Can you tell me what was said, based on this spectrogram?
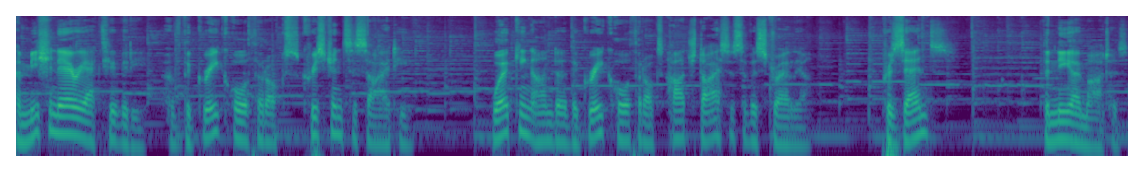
A missionary activity of the Greek Orthodox Christian Society, working under the Greek Orthodox Archdiocese of Australia, presents The Neo Martyrs,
